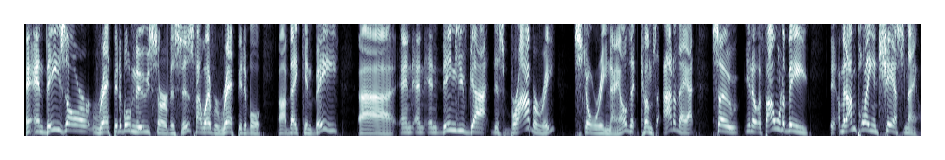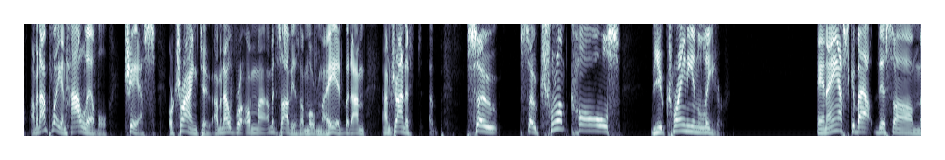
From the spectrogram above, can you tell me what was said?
And these are reputable news services, however reputable uh, they can be. Uh, and, and, and then you've got this bribery story now that comes out of that. So, you know, if I want to be, I mean, I'm playing chess now. I mean, I'm playing high level chess or trying to. I mean, over I mean, it's obvious I'm over my head, but I'm, I'm trying to. Uh, so, so Trump calls the Ukrainian leader and ask about this, um,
